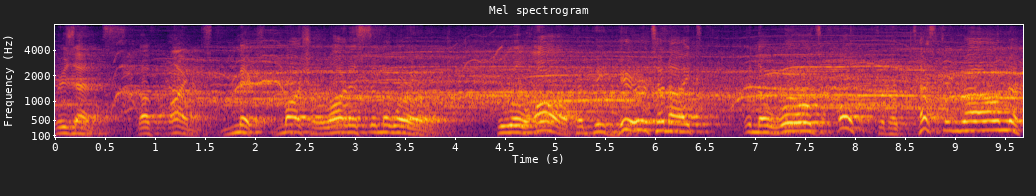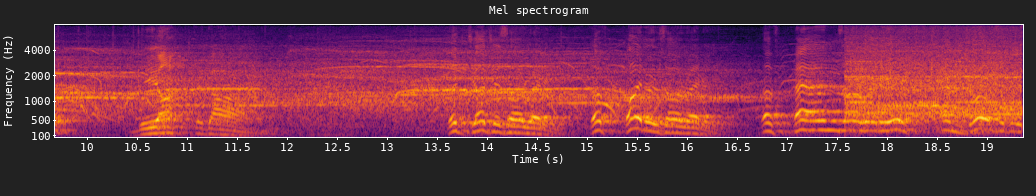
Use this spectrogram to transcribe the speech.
presents the finest mixed martial artists in the world, who will all compete here tonight in the world's ultimate testing ground, the Octagon. The judges are ready, the fighters are ready, the fans are ready, and those of you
